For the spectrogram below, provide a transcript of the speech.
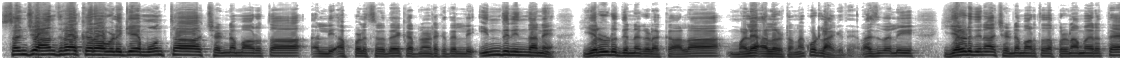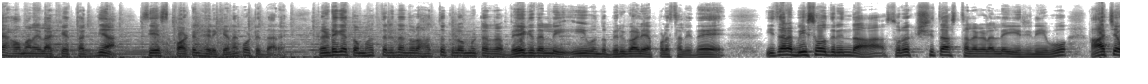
ಸಂಜೆ ಆಂಧ್ರ, ಕರಾವಳಿಗೆ ಮೋಂಥಾ ಚಂಡಮಾರುತ ಅಲ್ಲಿ ಅಪ್ಪಳಿಸಲಿದೆ. ಕರ್ನಾಟಕದಲ್ಲಿ ಇಂದಿನಿಂದಾನೇ ಎರಡು ದಿನಗಳ ಕಾಲ ಮಳೆ ಅಲರ್ಟ್ ಅನ್ನು ಕೊಡಲಾಗಿದೆ. ರಾಜ್ಯದಲ್ಲಿ ಎರಡು ದಿನ ಚಂಡಮಾರುತದ ಪರಿಣಾಮ ಇರುತ್ತೆ. ಹವಾಮಾನ ಇಲಾಖೆ ತಜ್ಞ ಸಿ ಎಸ್ ಪಾಟೀಲ್ ಹೇಳಿಕೆಯನ್ನು ಕೊಟ್ಟಿದ್ದಾರೆ. ಗಂಟೆಗೆ ತೊಂಬತ್ತರಿಂದ ನೂರ ಹತ್ತು ಕಿಲೋಮೀಟರ್ ವೇಗದಲ್ಲಿ ಈ ಒಂದು ಬಿರುಗಾಳಿ ಅಪ್ಪಳಿಸಲಿದೆ. ಈ ಥರ ಬೀಸೋದ್ರಿಂದ ಸುರಕ್ಷಿತ ಸ್ಥಳಗಳಲ್ಲಿ ಇರಿ ನೀವು. ಆಚೆ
